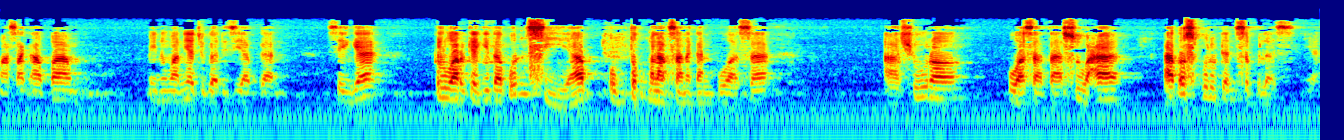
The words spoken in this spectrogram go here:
Masak apa? Minumannya juga disiapkan. Sehingga keluarga kita pun siap untuk melaksanakan puasa Ashura, puasa Tasu'a atau 10 dan 11 ya.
